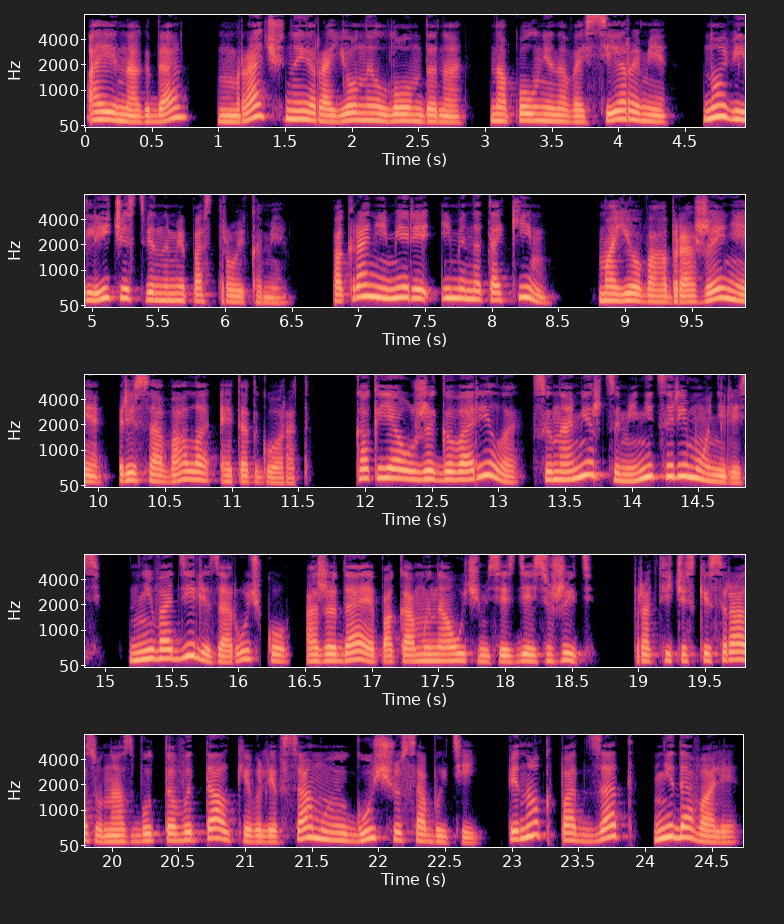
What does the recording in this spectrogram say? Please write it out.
А иногда мрачные районы Лондона, наполненного серыми, но величественными постройками. По крайней мере, именно таким мое воображение рисовало этот город. Как я уже говорила, с иномирцами не церемонились, не водили за ручку, ожидая, пока мы научимся здесь жить. Практически сразу нас будто выталкивали в самую гущу событий. Пинок под зад не давали,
